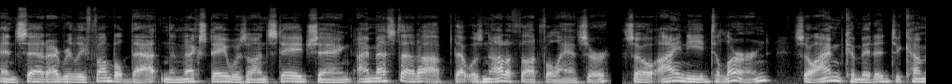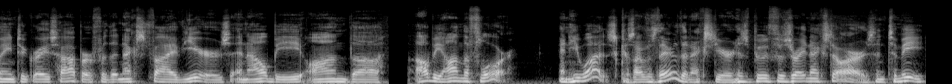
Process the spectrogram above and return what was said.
and said, I really fumbled that. And the next day was on stage saying, I messed that up. That was not a thoughtful answer. So I need to learn. So I'm committed to coming to Grace Hopper for the next five years and I'll be on the I'll be on the floor. And he was, because I was there the next year and his booth was right next to ours. And to me,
